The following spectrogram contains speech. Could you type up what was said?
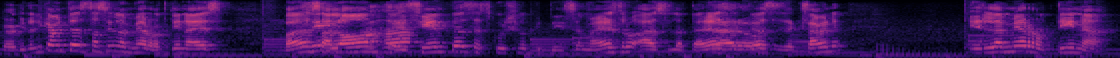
Porque técnicamente estás haciendo la misma rutina, es vas al Sí, salón, ajá. te sientas, escuchas lo que te dice el maestro, haces la tarea, Claro. haces exámenes, es la misma rutina.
